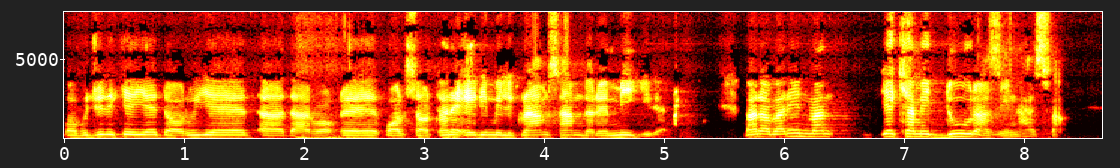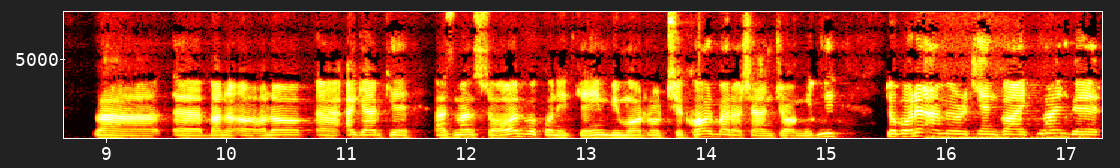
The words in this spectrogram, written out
با وجودی که یه داروی در واقع والسارتان 80 میلی گرمز هم داره می‌گیره. بنابراین من یه کمی دور از این هستم. و حالا اگر که از من سوال بکنید که این بیمار رو چه کار براش انجام می‌دید دوباره American guideline به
